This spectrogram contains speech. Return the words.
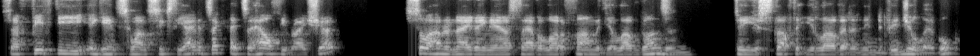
So 50 against 168, it's okay. It's a healthy ratio. Still 118 hours to have a lot of fun with your loved ones and do your stuff that you love at an individual level.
